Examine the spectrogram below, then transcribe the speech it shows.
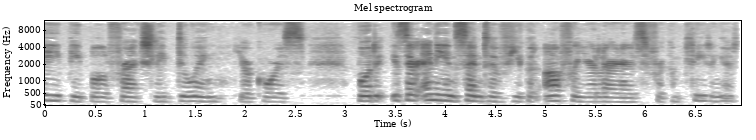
pay people for actually doing your course, but is there any incentive you could offer your learners for completing it?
